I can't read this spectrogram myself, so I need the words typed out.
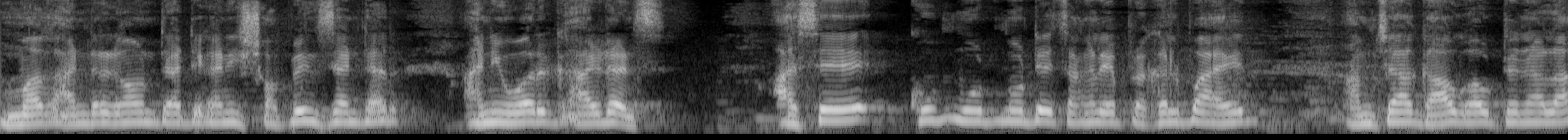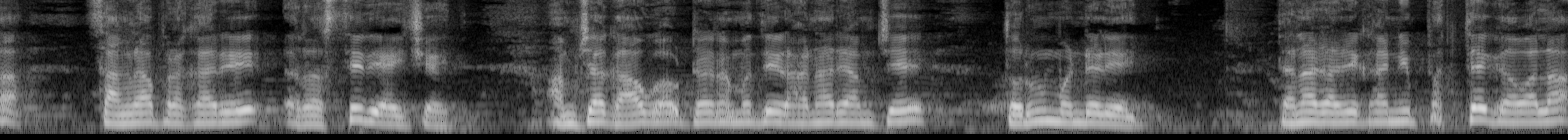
मग अंडरग्राऊंड त्या ठिकाणी शॉपिंग सेंटर आणि वर गार्डन्स असे खूप मोठमोठे चांगले प्रकल्प आहेत. आमच्या गावगावठणाला चांगल्या प्रकारे रस्ते द्यायचे आहेत. आमच्या गावगावठणामध्ये राहणारे आमचे तरुण मंडळी आहेत. त्यांना त्या ठिकाणी प्रत्येक गावाला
